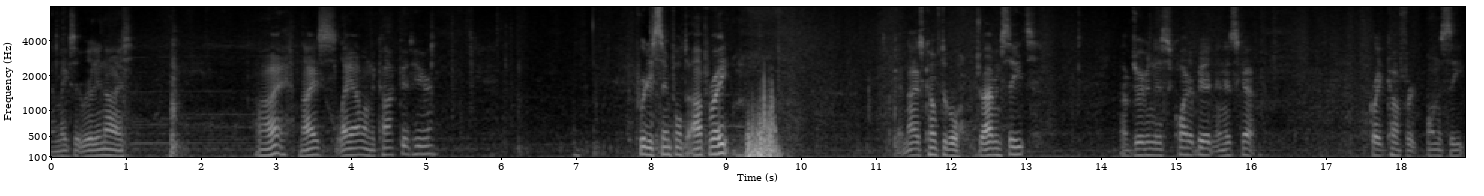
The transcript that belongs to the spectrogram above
That makes it really nice. Alright, nice layout on the cockpit here. Pretty simple to operate. Got nice comfortable driving seats. I've driven this quite a bit and it's got great comfort on the seat.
